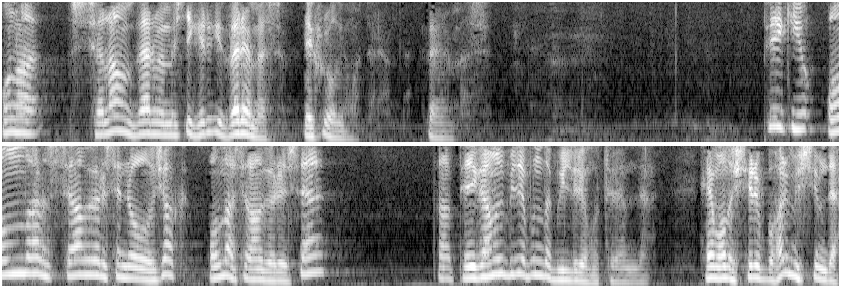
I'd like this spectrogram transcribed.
ona selam vermemesi gerekiyor. Veremez. Bekir oluyor muhtemelen. Veremez. Peki onlar selam verirse ne olacak? Onlar selam verirse tabi, Peygamber bize bunu da bildiriyor muhteremler. Hem hadis-i Buhari Müslim'de.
